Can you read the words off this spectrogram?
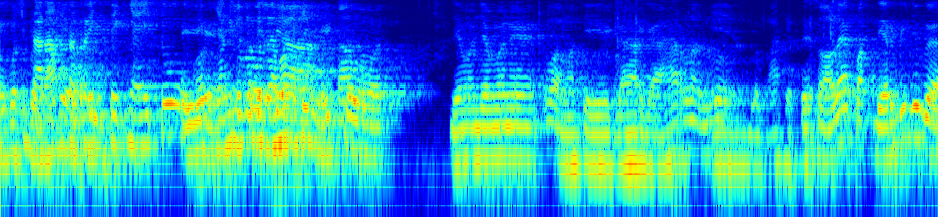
Oh, karakteristiknya itu Iya. yang ikut di dia. sih ikut zaman zamannya wah masih gahar-gahar lah dulu Iya, belum akhir Ya, soalnya pas derby juga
